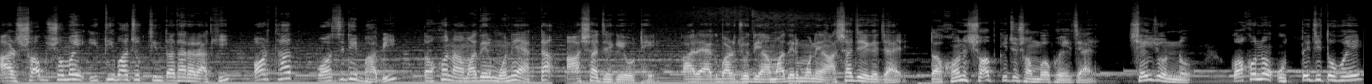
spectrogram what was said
আর সব সময় ইতিবাচক চিন্তাধারা রাখি, অর্থাৎ পজিটিভ ভাবি, তখন আমাদের মনে একটা আশা জেগে ওঠে। আর একবার যদি আমাদের মনে আশা জেগে যায়, তখন সব কিছু সম্ভব হয়ে যায়। সেই জন্য কখনো উত্তেজিত হয়ে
